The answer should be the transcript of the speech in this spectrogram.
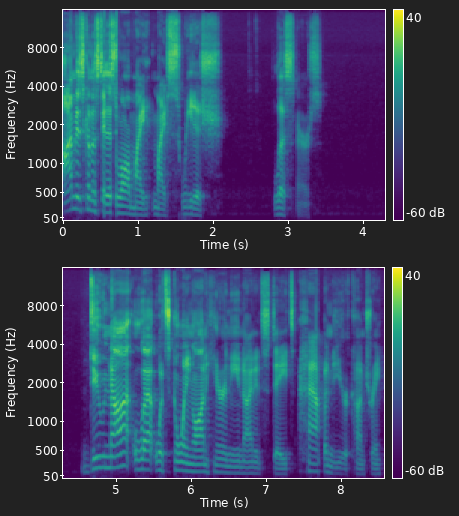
I'm just going to say this to all my my Swedish listeners do not let what's going on here in the United States happen to your country.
